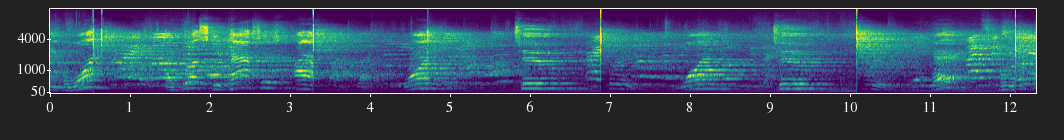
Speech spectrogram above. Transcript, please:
Angle one, I thrust, he passes, I outside flex. One, two, three. One, two, three. Okay?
